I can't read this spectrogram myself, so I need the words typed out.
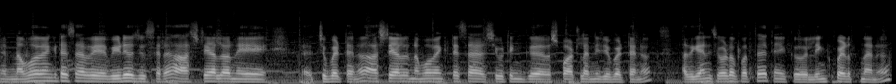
మీరు నమో వెంకటేశ వీడియో చూసారా? ఆస్ట్రియాలోని చూపెట్టాను. ఆస్ట్రియాలో నమో వెంకటేశ షూటింగ్ స్పాట్లన్నీ చూపెట్టాను. అది కానీ చూడకపోతే నీకు లింక్ పెడుతున్నాను.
